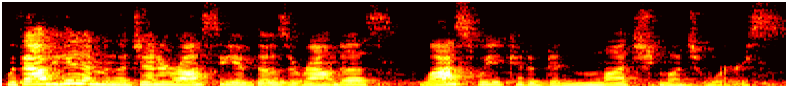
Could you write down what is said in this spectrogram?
Without him and the generosity of those around us, last week could have been much, much worse.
